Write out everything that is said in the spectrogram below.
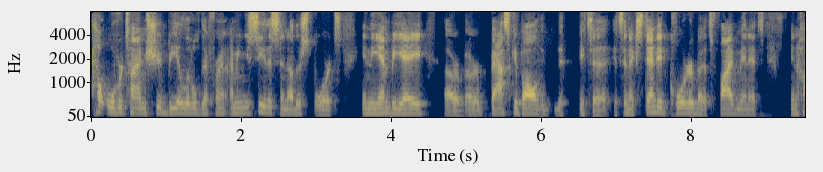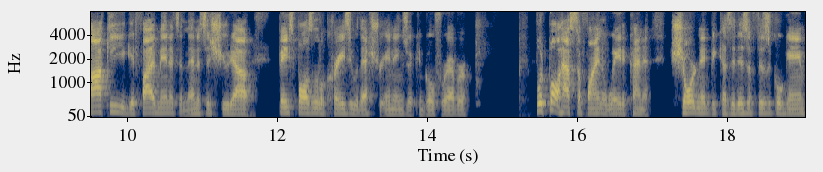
how overtime should be a little different. I mean, you see this in other sports, in the NBA or, or basketball. The, the, it's a it's an extended quarter, but it's five minutes. In hockey, you get five minutes, and then it's a shootout. Baseball's a little crazy with extra innings; it can go forever. Football has to find a way to kind of shorten it because it is a physical game.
